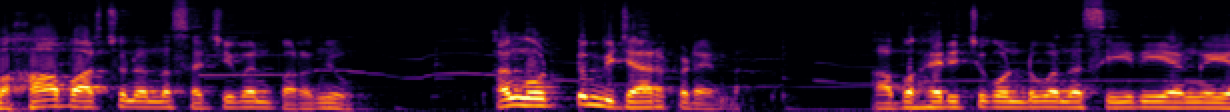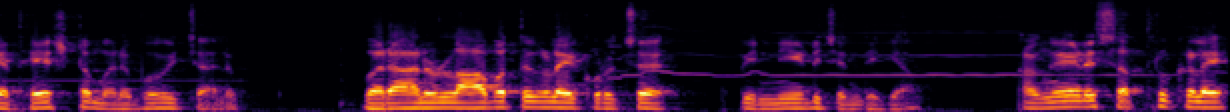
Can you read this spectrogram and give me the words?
മഹാപാർശ്വൻ എന്ന സജീവൻ പറഞ്ഞു അങ്ങൊട്ടും വിചാരപ്പെടേണ്ട. അപഹരിച്ചു കൊണ്ടുവന്ന സീതയെ അങ്ങ് യഥേഷ്ടം അനുഭവിച്ചാലും വരാനുള്ള ആപത്തുകളെക്കുറിച്ച് പിന്നീട് ചിന്തിക്കാം. അങ്ങയുടെ ശത്രുക്കളെ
